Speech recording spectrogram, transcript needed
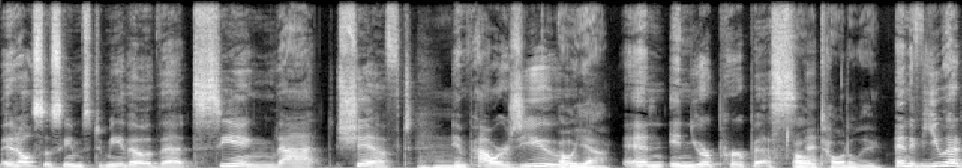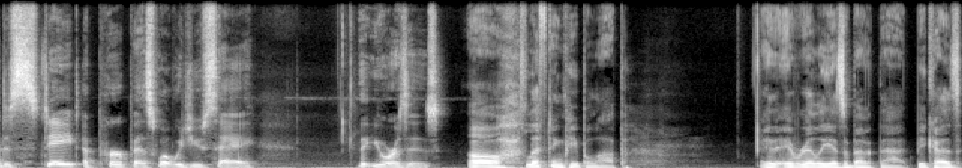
it also seems to me though that seeing that shift mm-hmm. empowers you oh yeah. and in your purpose. Oh totally. And if you had to state a purpose what would you say that yours is? Oh lifting people up. It, it really is about that because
